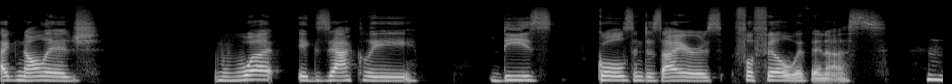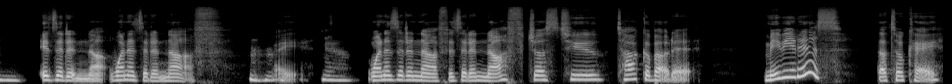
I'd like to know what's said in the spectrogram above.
acknowledge what exactly these goals and desires fulfill within us. Mm-hmm. Is it enough? When is it enough? Mm-hmm. Right? Yeah. When is it enough? Is it enough just to talk about it? Maybe it is. That's okay.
